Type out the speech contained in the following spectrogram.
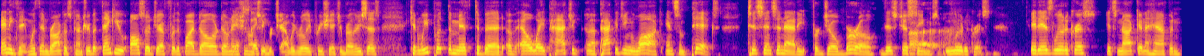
anything within Broncos country. But thank you also, Jeff, for the $5 donation yes, on Super you. Chat. We really appreciate you, brother. He says, Can we put the myth to bed of Elway patch- uh, packaging Lock and some picks to Cincinnati for Joe Burrow? This just seems uh. ludicrous. It is ludicrous. It's not going to happen.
